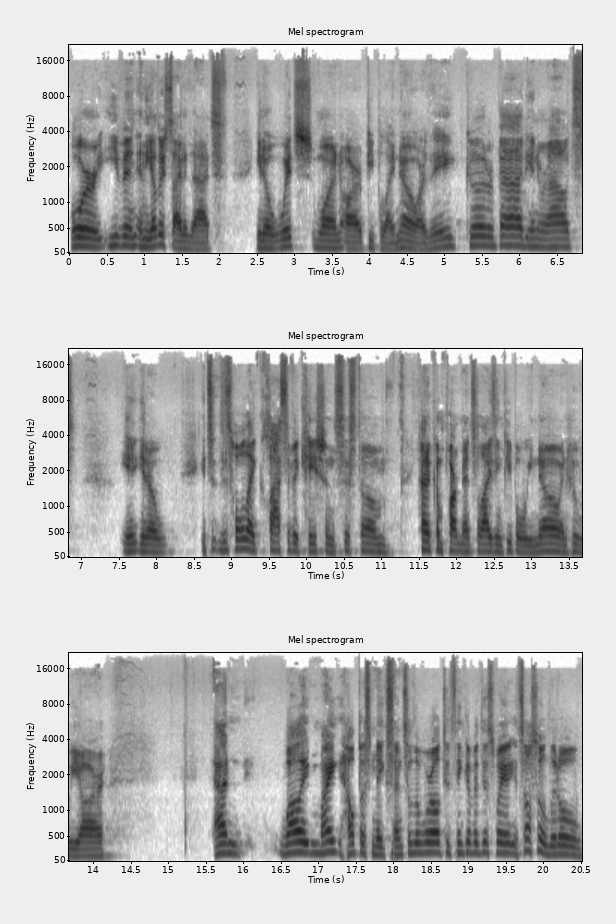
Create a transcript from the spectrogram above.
Or even, and the other side of that, you know, which one are people I know? Are they good or bad, in or out? You know, it's this whole like classification system, kind of compartmentalizing people we know and who we are. And while it might help us make sense of the world to think of it this way, it's also a little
